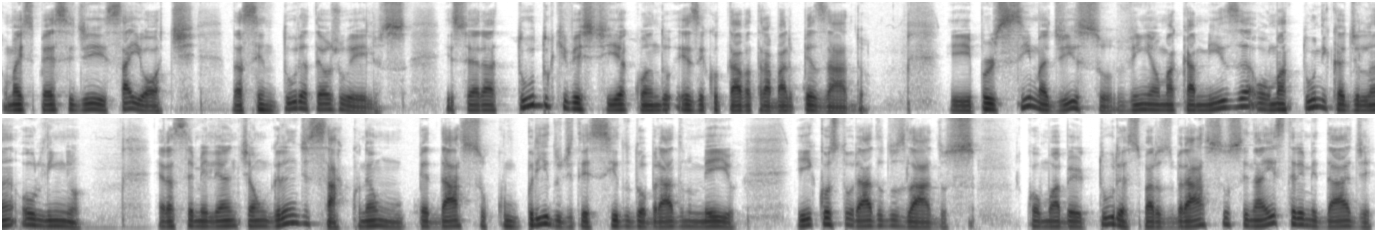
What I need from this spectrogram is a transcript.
uma espécie de saiote, da cintura até os joelhos. Isso era tudo que vestia quando executava trabalho pesado. E por cima disso vinha uma camisa ou uma túnica de lã ou linho. Era semelhante a um grande saco, né? um pedaço comprido de tecido dobrado no meio e costurado dos lados, como aberturas para os braços e na extremidade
